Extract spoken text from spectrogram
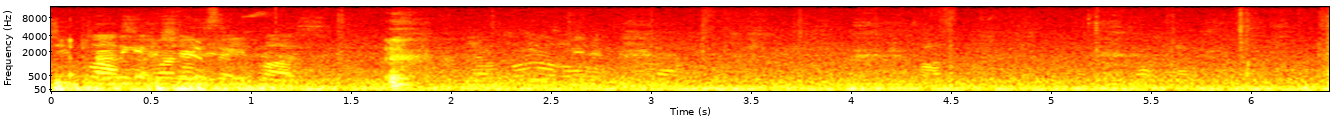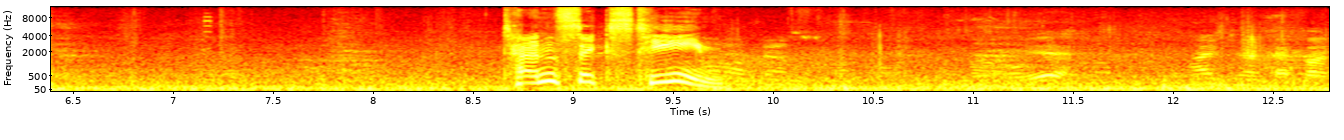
G plus. Trying to get I'm more sure it's. G plus. Ten sixteen. yeah. Have fun.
